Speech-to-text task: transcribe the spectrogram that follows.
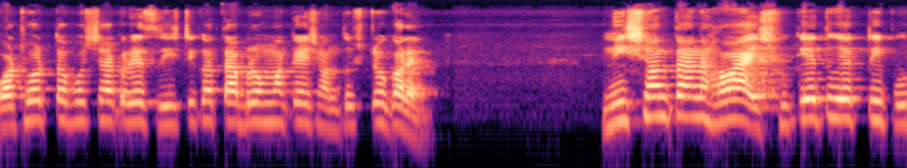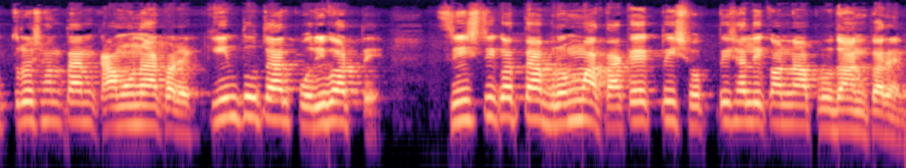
কঠোর তপস্যা করে সৃষ্টিকর্তা ব্রহ্মাকে সন্তুষ্ট করেন। নিঃসন্তান হওয়ায় সুকেতু একটি পুত্র সন্তান কামনা করে। কিন্তু তার পরিবর্তে সৃষ্টিকর্তা ব্রহ্মা তাকে একটি শক্তিশালী কন্যা প্রদান করেন।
